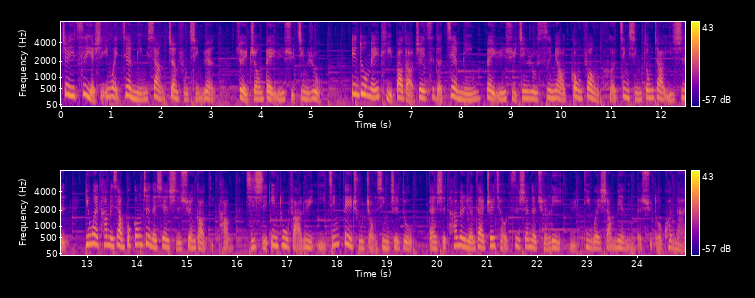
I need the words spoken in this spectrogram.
这一次也是因为贱民向政府请愿，最终被允许进入。印度媒体报道，这次的贱民被允许进入寺庙供奉和进行宗教仪式，因为他们向不公正的现实宣告抵抗。即使印度法律已经废除种姓制度，但是他们仍在追求自身的权利与地位上面临的许多困难。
